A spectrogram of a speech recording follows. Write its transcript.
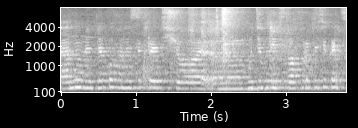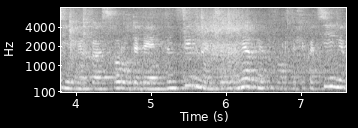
Е, Ну не для кого не секрет, що е, будівництво фортифікаційних е, споруд іде інтенсивно, інженерних фортифікаційних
